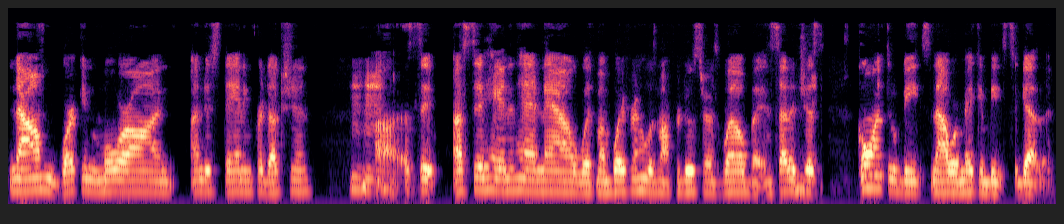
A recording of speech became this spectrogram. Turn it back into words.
now I'm working more on understanding production. Mm-hmm. Uh, I sit I sit hand in hand now with my boyfriend who is my producer as well. But instead of mm-hmm. just going through beats, now we're making beats together,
